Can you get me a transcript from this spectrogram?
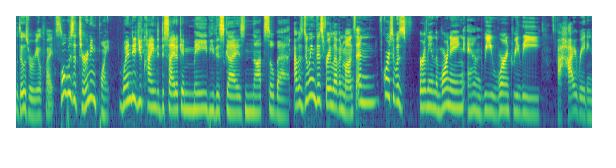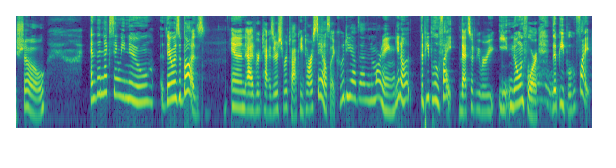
those were real fights. what was the turning point? When did you kind of decide, okay, maybe this guy is not so bad? I was doing this for 11 months. And of course, it was early in the morning and we weren't really a high rating show. And the next thing we knew, there was a buzz. And advertisers were talking to our sales, like, who do you have that in the morning? You know, the people who fight. That's what we were known for, the people who fight.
